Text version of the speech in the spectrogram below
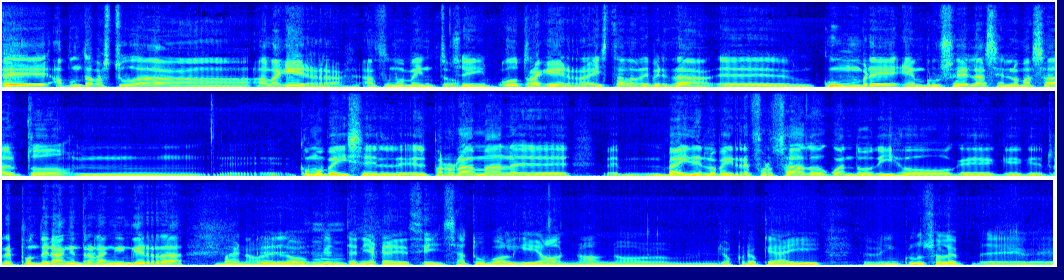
Eh, apuntabas tú a, a la guerra hace un momento. Sí. Otra guerra, esta la de verdad. Eh, cumbre en Bruselas, en lo más alto. Mm, ¿Cómo veis el, el panorama? Eh, eh, ¿Biden lo veis reforzado cuando dijo que, que- que responderán, entrarán en guerra? Bueno, es lo que tenía que decir, se atuvo al guion, ¿no? no yo creo que ahí eh, incluso le eh,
